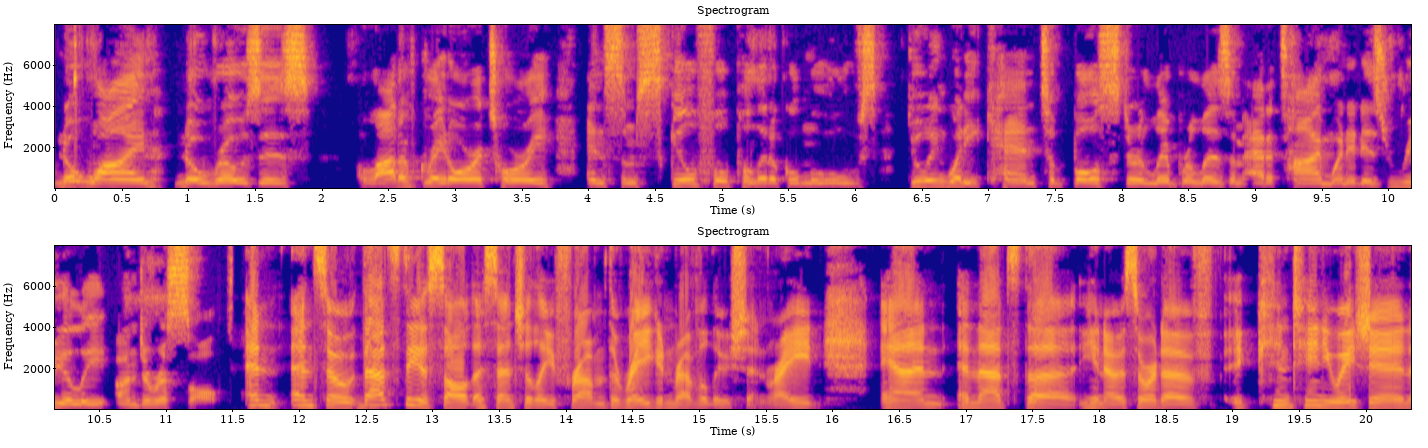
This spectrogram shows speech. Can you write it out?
no wine, no roses, a lot of great oratory, and some skillful political moves, doing what he can to bolster liberalism at a time when it is really under assault. And and so that's the assault essentially from the Reagan Revolution, right? And and that's the you know sort of continuation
